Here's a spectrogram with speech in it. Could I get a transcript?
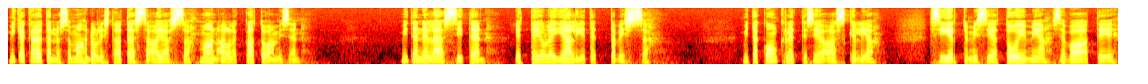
Mikä käytännössä mahdollistaa tässä ajassa maan alle katoamisen? Miten elää siten, ettei ole jäljitettävissä? Mitä konkreettisia askelia, siirtymisiä, toimia se vaatii?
